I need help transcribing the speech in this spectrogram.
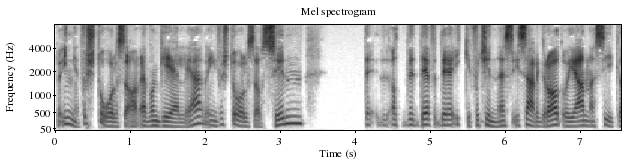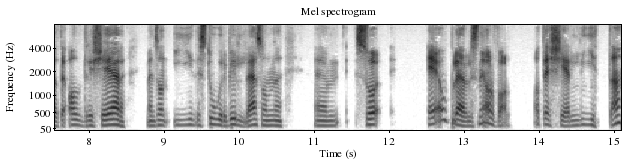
Du har ingen forståelse av evangeliet, du har ingen forståelse av synd, det, at det, det, det, ikke forkynnes i særlig grad. Og igjen, jeg sier ikke at det aldri skjer, men sånn i det store bildet sånn, um, så er opplevelsen i alle fall at det skjer lite.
